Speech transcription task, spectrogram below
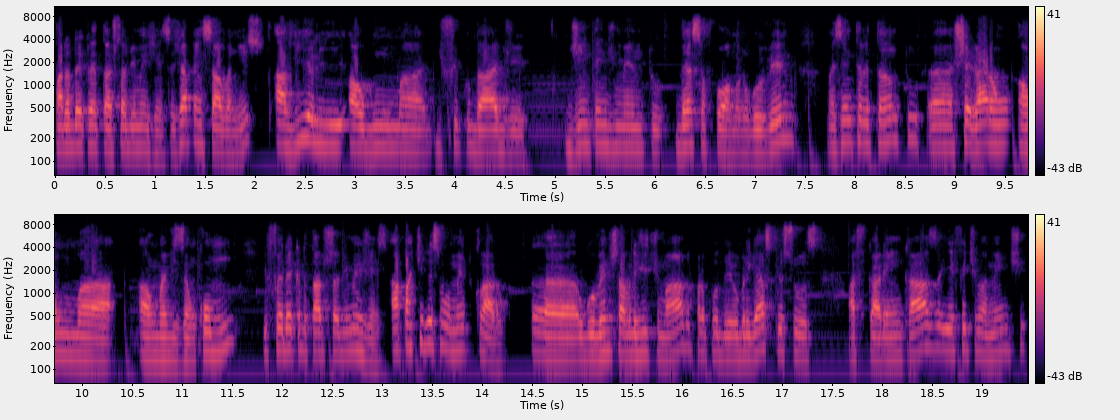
para decretar estado de emergência já pensava nisso? Havia ali alguma dificuldade de entendimento dessa forma no governo, mas entretanto uh, chegaram a uma, a uma visão comum e foi decretado estado de emergência. A partir desse momento, claro, uh, o governo estava legitimado para poder obrigar as pessoas a ficarem em casa e efetivamente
